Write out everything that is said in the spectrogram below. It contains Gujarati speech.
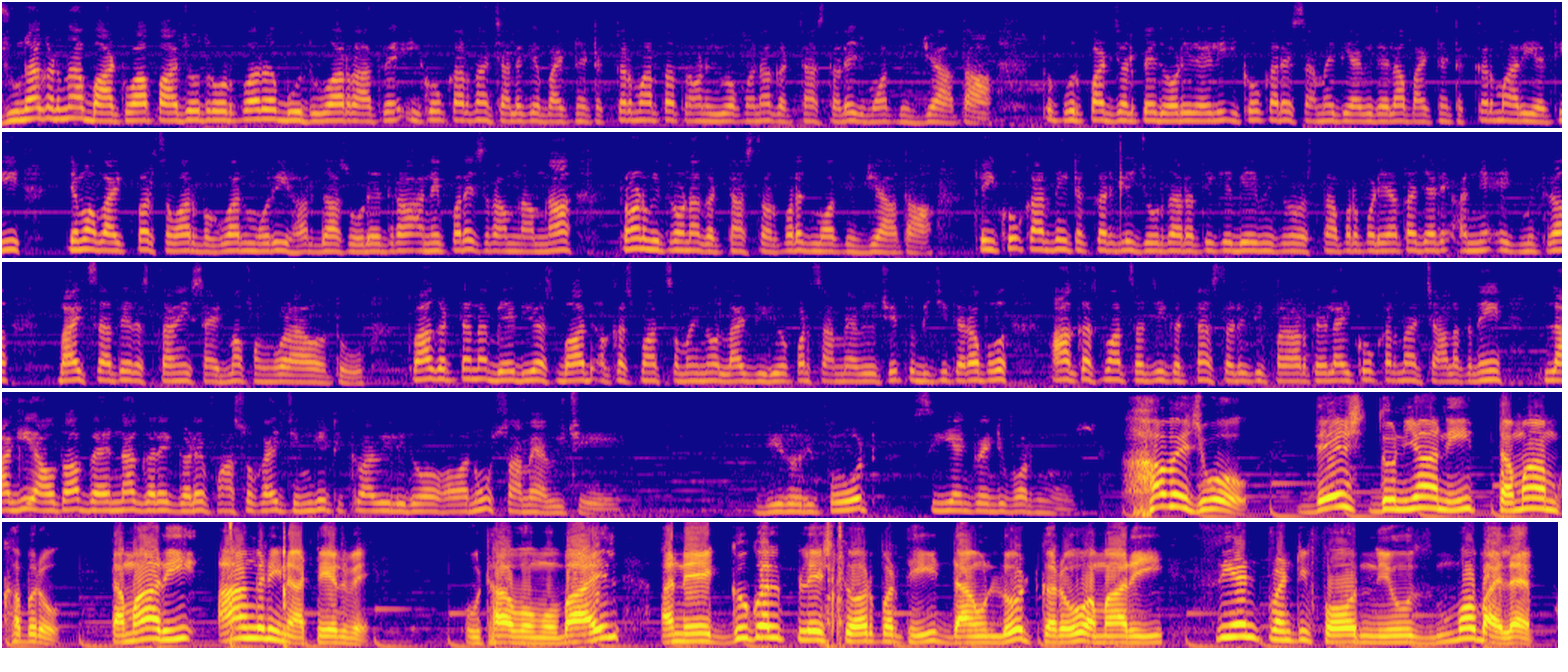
જૂનાગઢના બાટવા પાજોદ રોડ પર બુધવાર રાત્રે ઇકો કારના ચાલકે બાઇકને ટક્કર મારતા ત્રણ યુવકોના ઘટના સ્થળે જ મોત નીપજ્યા હતા. તો પૂરપાટ ઝડપે દોડી રહેલી ઇકો કારે સામેથી આવી રહેલા બાઇકને ટક્કર મારી હતી, જેમાં બાઇક પર સવાર ભગવાન મોરી, હરદાસ ઓડેદરા અને પરેશ રામ નામના ત્રણ મિત્રોના ઘટના સ્થળ પર જ મોત નીપજ્યા હતા. તો ઇકો કારની ટક્કર એટલી જોરદાર હતી કે બે મિત્રો રસ્તા પર પડ્યા હતા, જ્યારે અન્ય એક મિત્ર બાઇક સાથે રસ્તાની સાઈડમાં ફંગોળાયો હતો. તો આ ઘટનાના બે દિવસ બાદ અકસ્માત સમયનો લાઈવ વીડિયો પણ સામે આવ્યો છે. તો બીજી તરફ, આ અકસ્માત સર્જી ઘટના સ્થળેથી ફરાર થયેલા ઇકો કરના ચાલકને લાગી આવતા બહેનના ઘરે ગળે ફાંસો ખાઈ જિંદગી ટીકવાવી લીધો હોવાનું સામે આવ્યું છે. Bureau report CN twenty four news. હવે જુઓ, દેશ દુનિયાની તમામ ખબરો તમારી આંગળીના ટેરવે. ઉઠાવો મોબાઈલ અને ગૂગલ પ્લે સ્ટોર પરથી ડાઉનલોડ કરો અમારી CN twenty four news mobile app.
